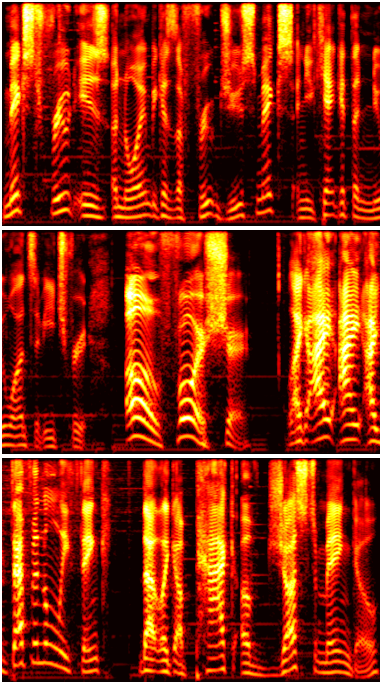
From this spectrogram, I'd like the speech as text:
mixed fruit is annoying because the fruit juice mix and you can't get the nuance of each fruit. Oh, for sure. Like I, I, I definitely think that like a pack of just mango,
